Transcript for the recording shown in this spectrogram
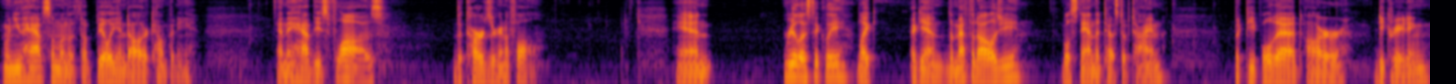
when you have someone with a billion dollar company and they have these flaws, the cards are going to fall. And realistically, like again, the methodology will stand the test of time, but people that are degrading,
